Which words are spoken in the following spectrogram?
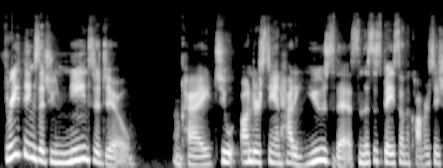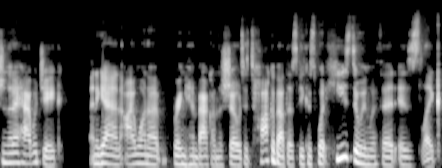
three things that you need to do. Okay. To understand how to use this. And this is based on the conversation that I had with Jake and again, I want to bring him back on the show to talk about this because what he's doing with it is like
